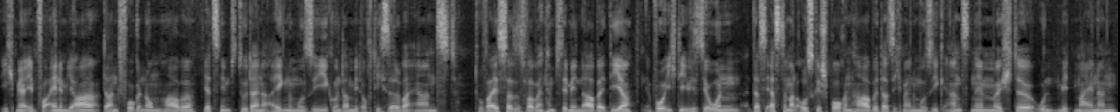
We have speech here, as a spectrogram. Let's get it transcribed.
Ich mir eben vor einem Jahr dann vorgenommen habe, jetzt nimmst du deine eigene Musik und damit auch dich selber ernst ernst. Du weißt das, es war bei einem Seminar bei dir, wo ich die Vision das erste Mal ausgesprochen habe, dass ich meine Musik ernst nehmen möchte und mit meinen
